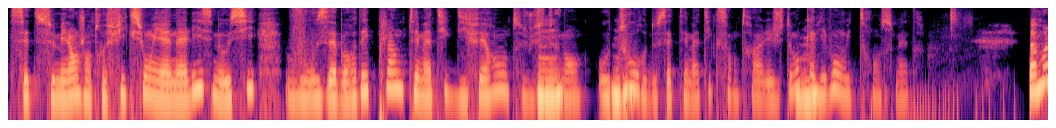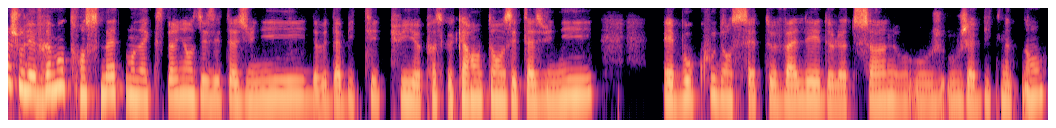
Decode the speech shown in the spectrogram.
c'est ce mélange entre fiction et analyse, mais aussi vous abordez plein de thématiques différentes justement mmh. autour de cette thématique centrale. Et justement, mmh. qu'aviez-vous envie de transmettre? Bah, moi, je voulais vraiment transmettre mon expérience des États-Unis, d'habiter depuis euh, presque 40 ans aux États-Unis et beaucoup dans cette vallée de l'Hudson où, où j'habite maintenant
